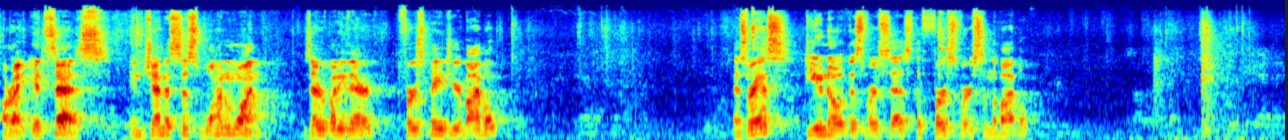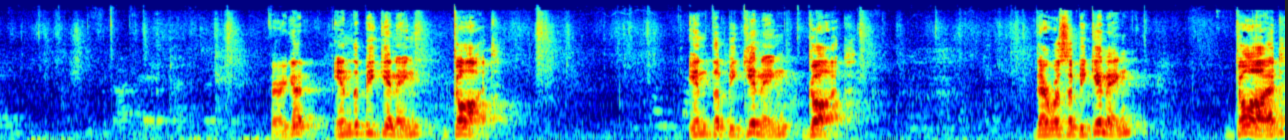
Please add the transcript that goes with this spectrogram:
All right, it says in Genesis 1 1. Is everybody there? First page of your Bible? Ezraeus, do you know what this verse says? The first verse in the Bible? Very good. In the beginning, God. In the beginning, God. There was a beginning. God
